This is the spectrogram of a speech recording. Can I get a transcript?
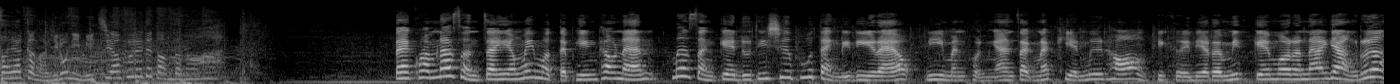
鮮やかな色に満ち溢れてたんだな。 แต่ความน่าสนใจยังไม่หมดแต่เพียงเท่านั้น เมื่อสังเกตดูที่ชื่อผู้แต่งดีๆแล้ว นี่มันผลงานจากนักเขียนมือทอง ที่เคยเนรมิตเกมมรณะอย่างเรื่อง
